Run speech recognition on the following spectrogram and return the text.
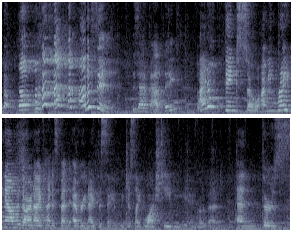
No. No. Listen, is that a bad thing? I don't think so. I mean, right now, Hadar and I kind of spend every night the same. We just like watch TV and go to bed. And there's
